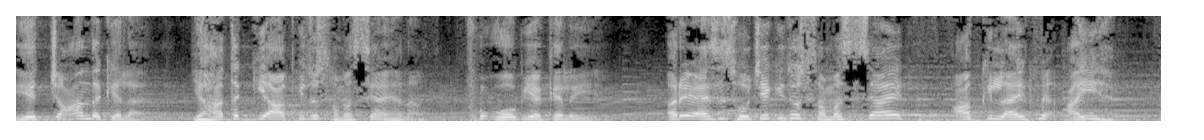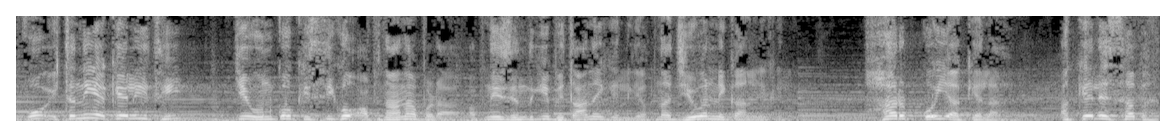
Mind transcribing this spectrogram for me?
ये चाँद अकेला है। यहाँ तक कि आपकी जो समस्या है ना, वो भी अकेले ही है। अरे, ऐसे सोचिए कि जो समस्याएँ आपकी लाइफ में आई है, वो इतनी अकेली थी कि उनको किसी को अपनाना पड़ा, अपनी ज़िंदगी बिताने के लिए, अपना जीवन निकालने के लिए। हर कोई अकेला है। अकेले सब है।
